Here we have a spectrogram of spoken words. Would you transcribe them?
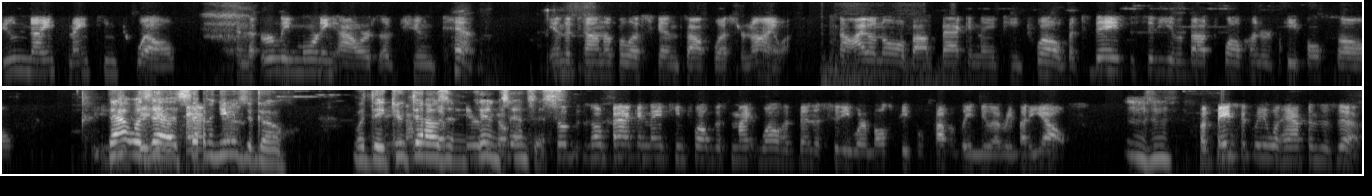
June 9th, 1912, and the early morning hours of June 10th in the town of Villisca in southwestern Iowa. Now, I don't know about back in 1912, but today it's a city of about 1,200 people, so. That was uh, seven years ago. with the Yeah, that was seven 2010 census. So, so back in 1912, this might well have been a city where most people probably knew everybody else. hmm But basically, what happens is this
